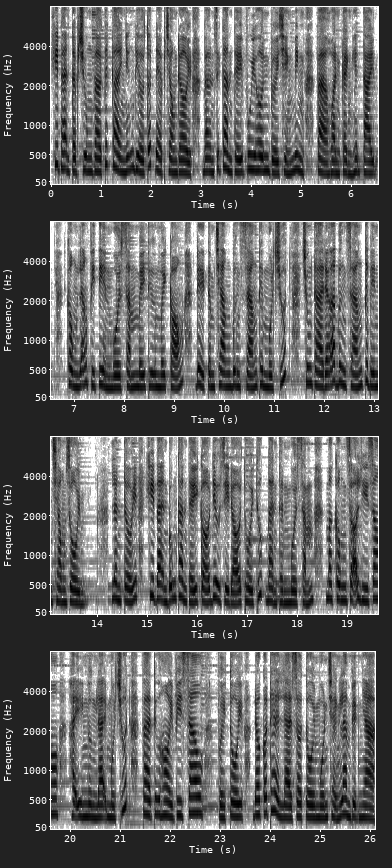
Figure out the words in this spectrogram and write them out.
Khi bạn tập trung vào tất cả những điều tốt đẹp trong đời, bạn sẽ cảm thấy vui hơn với chính mình và hoàn cảnh hiện tại. Không lãng phí tiền mua sắm mấy thứ mới có để tâm trạng bừng sáng thêm một chút, chúng ta đã bừng sáng từ bên trong rồi. Lần tới, khi bạn bỗng cảm thấy có điều gì đó thôi thúc bản thân mua sắm mà không rõ lý do, hãy ngừng lại một chút và tự hỏi vì sao. Với tôi, đó có thể là do tôi muốn tránh làm việc nhà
